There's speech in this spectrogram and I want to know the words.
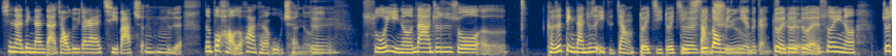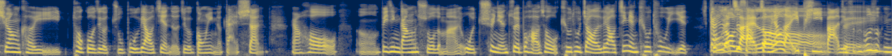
现在订单打交率大概七八成，嗯对不对？那不好的话，可能五成而已。对，所以呢，大家就是说，呃，可是订单就是一直这样堆积堆积对，上去就到明年的感觉。对对对，所以呢，就希望可以透过这个逐步料件的这个供应的改善，然后。嗯，毕竟刚刚说了嘛，我去年最不好的时候，我 Q two 叫的料，今年 Q two 也该来总要来一批吧？你不是说你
